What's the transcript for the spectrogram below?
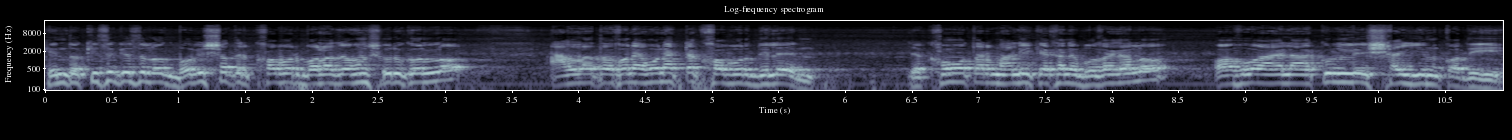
কিন্তু কিছু কিছু লোক ভবিষ্যতের খবর বলা যখন শুরু করল আল্লাহ তখন এমন একটা খবর দিলেন যে ক্ষমতার মালিক এখানে বোঝা গেল অহু আয়লা কুল্লি সাইন কদি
